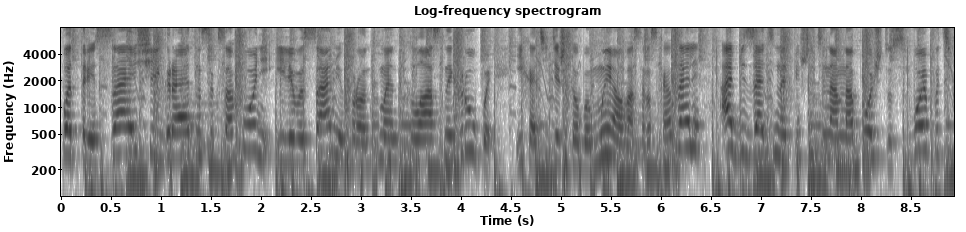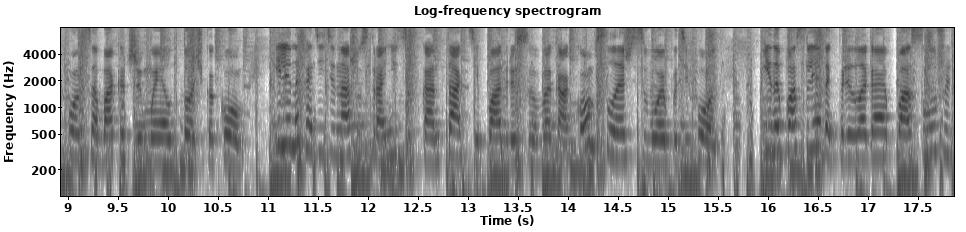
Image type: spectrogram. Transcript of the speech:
потрясающе играет на саксофоне, или вы сами фронтмен классной группы и хотите, чтобы мы о вас рассказали, обязательно пишите нам на почту свой патефон собака gmail.com или находите нашу страницу ВКонтакте по адресу vk.com slash свой патефон. И напоследок предлагаю послушать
